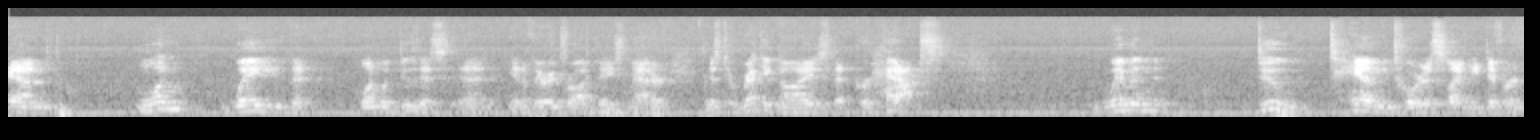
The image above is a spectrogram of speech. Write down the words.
And one way that one would do this uh, in a very broad-based manner is to recognize that perhaps women do tend toward a slightly different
